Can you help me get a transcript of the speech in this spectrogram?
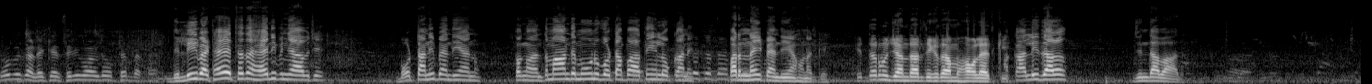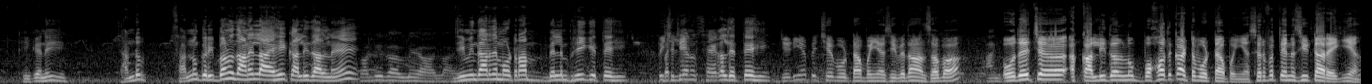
24 ਘੰਟੇ ਕੇਸਰੀਵਾਲ ਦੇ ਉੱਥੇ ਬੈਠਾ। ਦਿੱਲੀ ਬੈਠਾ ਹੈ, ਇੱਥੇ ਤਾਂ ਹੈ ਨਹੀਂ ਪੰਜਾਬ 'ਚ। ਵੋਟਾਂ ਨਹੀਂ ਪੈਂਦੀਆਂ ਇਹਨੂੰ। ਭਗਵੰਤ ਮਾਨ ਦੇ ਮੂੰਹ ਨੂੰ ਵੋਟਾਂ ਪਾਤੀਆਂ ਸੀ ਲੋਕਾਂ ਨੇ ਪਰ ਨਹੀਂ ਪੈਂਦੀਆਂ ਹੁਣ ਅੱਗੇ। ਕਿੱਧਰ ਨੂੰ ਜਾਂਦਾ ਦਿਖਦਾ ਮਾਹੌਲ ਐਤਕੀ? ਅਕਾਲੀ ਦਲ ਜਿੰਦਾਬਾਦ। ਠੀਕ ਹੈ ਨਹੀਂ ਜੀ? ਸਾਨੂੰ ਸਾਨੂੰ ਗਰੀਬਾਂ ਨੂੰ ਦਾਣੇ ਲਾਏ ਸੀ ਅਕਾਲੀ ਦਲ ਨੇ। ਅਕਾਲੀ ਦਲ ਨੇ ਆ ਲਾਇਆ ਜ਼ਿਮੀਂਦਾਰ ਦੇ ਮੋਟਰਾਂ ਬਿੱਲ ਫ੍ਰੀ ਕੀਤੇ ਸੀ। ਬੱਚਿਆਂ ਨੂੰ ਸਾਈਕਲ ਦਿੱਤੇ ਸੀ। ਜਿਹੜੀਆਂ ਪਿੱਛੇ ਵੋਟਾਂ ਪਈਆਂ ਸੀ ਵਿਧਾਨ ਸਭਾ ਉਹਦੇ 'ਚ ਅਕਾਲੀ ਦਲ ਨੂੰ ਬਹੁਤ ਘੱਟ ਵੋਟਾਂ ਪਈਆਂ। ਸਿਰਫ ਤਿੰਨ ਸੀਟਾਂ ਰਹਿ ਗਈਆਂ।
